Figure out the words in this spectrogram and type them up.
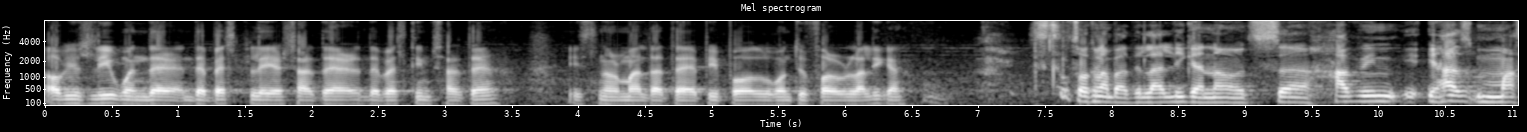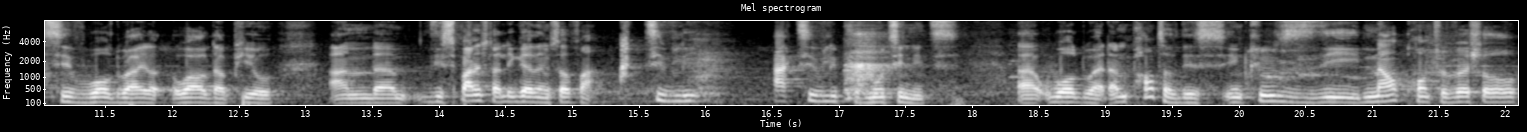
obviously, when the best players are there, the best teams are there, it's normal that uh, people want to follow La Liga. Still talking about the La Liga now, it's uh, having it has massive worldwide world appeal, and um, the Spanish La Liga themselves are actively actively promoting it uh, worldwide. And part of this includes the now controversial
